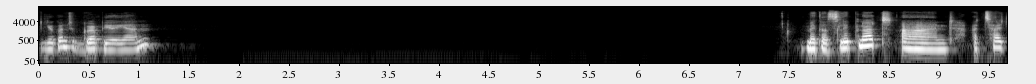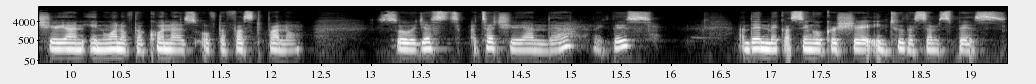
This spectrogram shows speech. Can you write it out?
you're going to grab your yarn. Make a slip knot and attach your yarn in one of the corners of the first panel. So just attach your yarn there like this and then make a single crochet into the same space.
